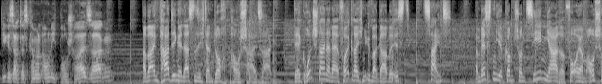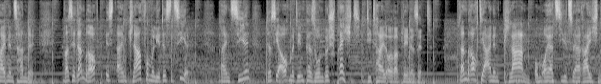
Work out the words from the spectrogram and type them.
Wie gesagt, das kann man auch nicht pauschal sagen. Aber ein paar Dinge lassen sich dann doch pauschal sagen. Der Grundstein einer erfolgreichen Übergabe ist Zeit. Am besten, ihr kommt schon zehn Jahre vor eurem Ausscheiden ins Handeln. Was ihr dann braucht, ist ein klar formuliertes Ziel. Ein Ziel, das ihr auch mit den Personen besprecht, die Teil eurer Pläne sind. Dann braucht ihr einen Plan, um euer Ziel zu erreichen.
